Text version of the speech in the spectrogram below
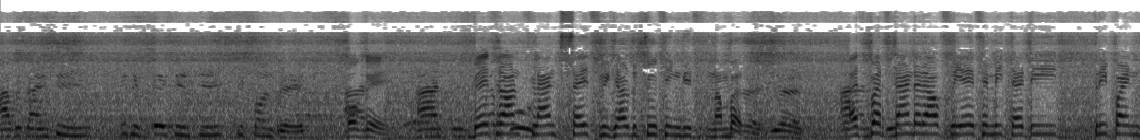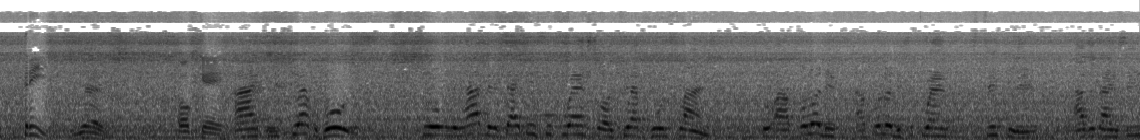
As you can see, it is 8 inches, 600. and- Okay. And it's Based on flange size we have to choosing this number. Yes. yes. As And per standard of ASME 33.3. Yes. Okay. And it's 12 holes. So we have the tightening sequence for 12 hole flange. So I follow the I follow the sequence strictly. As you can see,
